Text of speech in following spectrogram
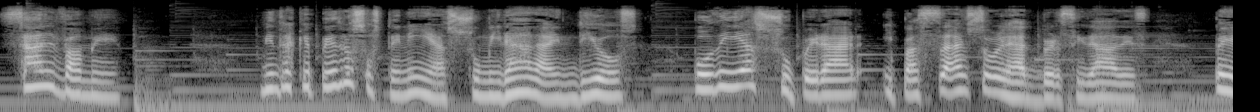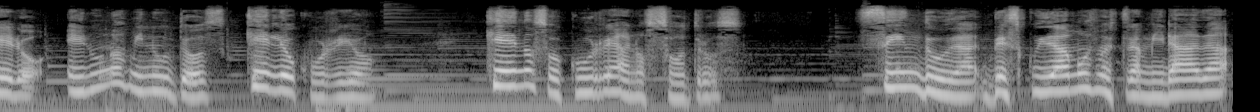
sálvame. Mientras que Pedro sostenía su mirada en Dios, podía superar y pasar sobre las adversidades pero en unos minutos, ¿qué le ocurrió? ¿Qué nos ocurre a nosotros? Sin duda, descuidamos nuestra mirada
